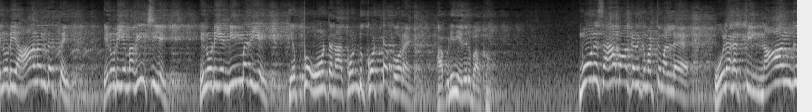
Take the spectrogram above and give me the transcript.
என்னுடைய ஆனந்தத்தை என்னுடைய மகிழ்ச்சியை என்னுடைய நிம்மதியை எப்போ உன்கிட்ட நான் கொண்டு கொட்ட போறேன் அப்படின்னு எதிர்பார்க்கும். மூணு சகாபாக்களுக்கு மட்டுமல்ல உலகத்தில் நான்கு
